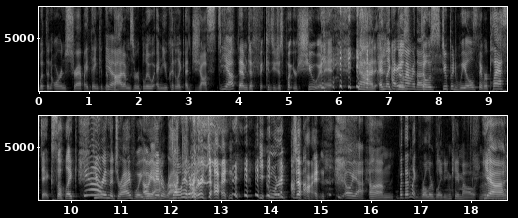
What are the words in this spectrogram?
with an orange strap, I think, and the Yeah. bottoms were blue, and you could like adjust Yep. them to fit because you just put your shoe in it. God, and like I those, remember those. those stupid wheels, they were plastic. So like if you were in the driveway, you Oh, yeah. hit a rock, Don't hit a you rock. were done. you were done. oh yeah. Um, But then like rollerblading came out. A yeah,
